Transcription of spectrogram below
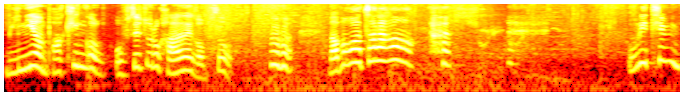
미니언 박힌 걸 없애주러 가는 애가 없어. 나보고 왔잖아. 우리 팀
